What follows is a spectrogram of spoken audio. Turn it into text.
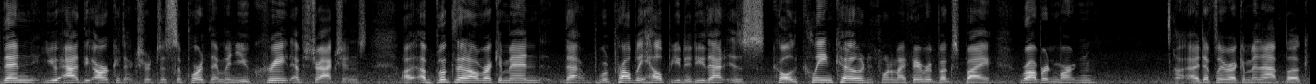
then you add the architecture to support them and you create abstractions. Uh, a book that I'll recommend that would probably help you to do that is called Clean Code. It's one of my favorite books by Robert Martin. I definitely recommend that book.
